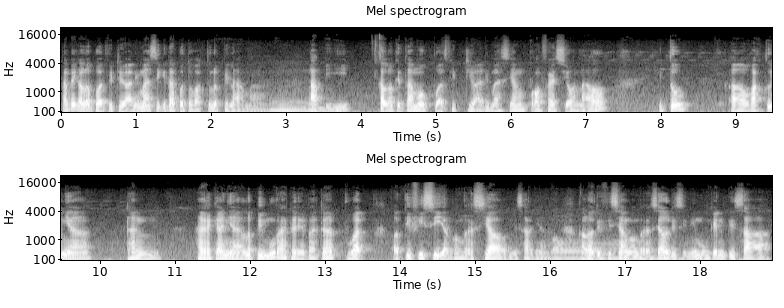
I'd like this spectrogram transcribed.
Tapi kalau buat video animasi kita butuh waktu lebih lama. Hmm. Tapi kalau kita mau buat video animasi yang profesional itu eh, waktunya dan harganya lebih murah daripada buat eh, TVC yang komersial misalnya. Oh. Kalau TVC yang komersial di sini mungkin bisa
